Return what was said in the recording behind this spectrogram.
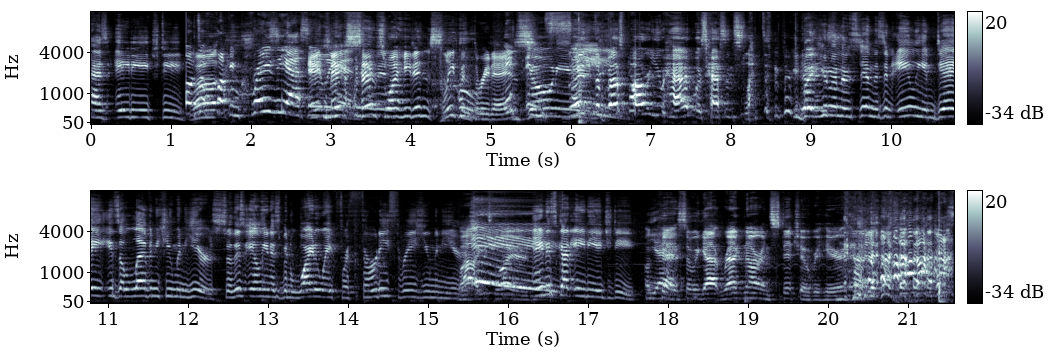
has ADHD. Oh, it's Well, a fucking crazy ass alien. It alien. makes sense why he didn't sleep in three days. It's Don't insane. Wait, the best power you had was hasn't slept in three days. But you don't understand this. An alien day is 11 human years. So this alien has been wide awake for 33 human years. Wow, Hey. you're tired. And it's got ADHD. Okay, Yeah. so we got Ragnar and Stitch over here. I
